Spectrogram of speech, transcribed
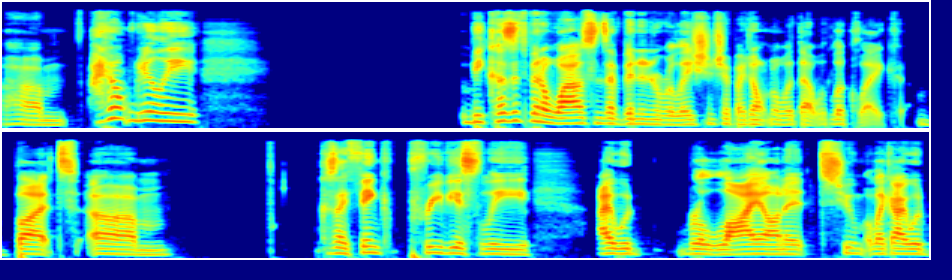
um, I don't really because it's been a while since I've been in a relationship. I don't know what that would look like, but um, because I think previously I would rely on it too. Like I would.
